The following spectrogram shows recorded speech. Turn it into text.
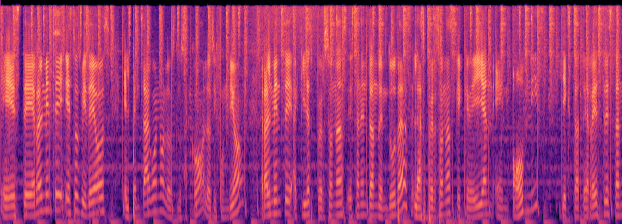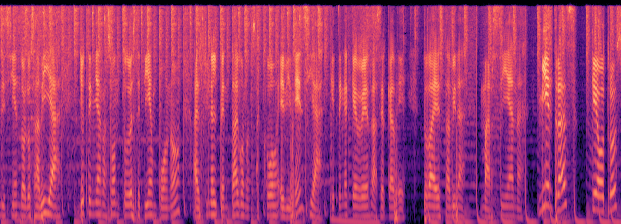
Este, realmente estos videos el Pentágono los, sacó, los difundió. Realmente aquí las personas están entrando en dudas. Las personas que creían en ovnis y extraterrestres están diciendo, lo sabía, yo tenía razón todo este tiempo, ¿no? Al fin el Pentágono sacó evidencia que tenga que ver acerca de toda esta vida marciana. Mientras que otros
